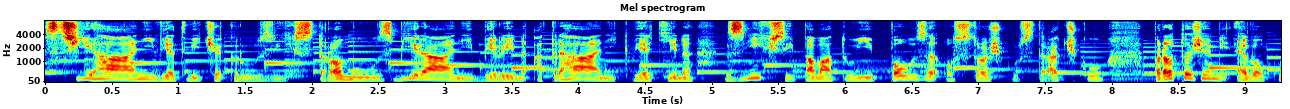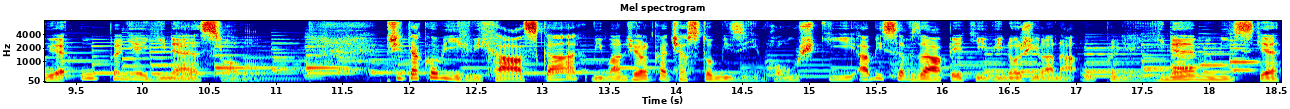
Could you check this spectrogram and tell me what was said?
stříhání větviček různých stromů, sbírání bylin a trhání květin, z nich si pamatují pouze ostrožku stračku, protože mi evokuje úplně jiné slovo. Při takových vycházkách mi manželka často mizí v houští, aby se v zápětí vynožila na úplně jiném místě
